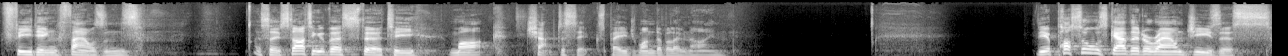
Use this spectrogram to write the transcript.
Feeding Thousands. So, starting at verse 30, Mark chapter 6, page 1009. The apostles gathered around Jesus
